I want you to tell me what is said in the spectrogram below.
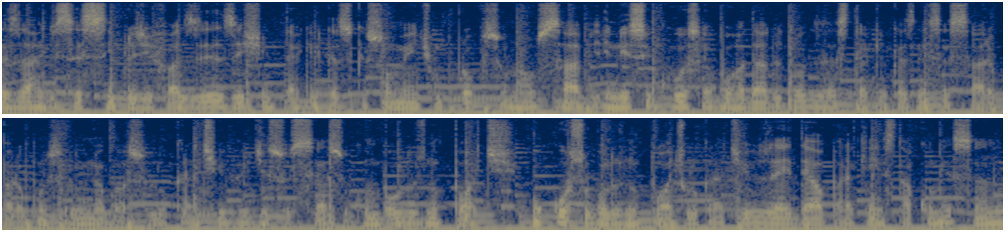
Apesar de ser simples de fazer, existem técnicas que somente um profissional sabe, e nesse curso é abordado todas as técnicas necessárias para construir um negócio lucrativo e de sucesso com bolos no pote. O curso Bolos no Pote Lucrativos é ideal para quem está começando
